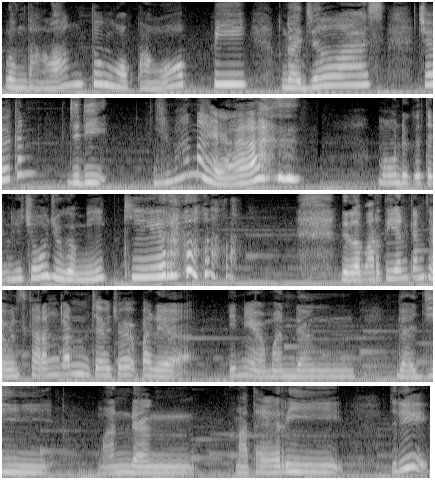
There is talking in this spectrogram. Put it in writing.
lontang lantung ngopang ngopi nggak jelas. Cewek kan jadi gimana ya? Mau deketin ini cowok juga mikir. Dalam artian kan zaman sekarang kan cewek-cewek pada ini ya mandang gaji mandang materi. Jadi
